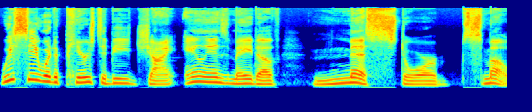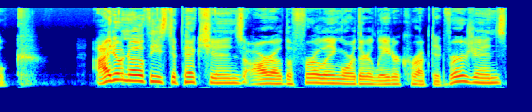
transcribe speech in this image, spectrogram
we see what appears to be giant aliens made of mist or smoke. I don't know if these depictions are of the Furling or their later corrupted versions,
